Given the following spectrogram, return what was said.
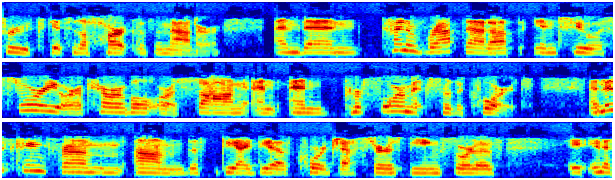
truth, get to the heart of the matter, and then kind of wrap that up into a story or a parable or a song and, and perform it for the court. And this came from um, this, the idea of court jesters being sort of, in a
